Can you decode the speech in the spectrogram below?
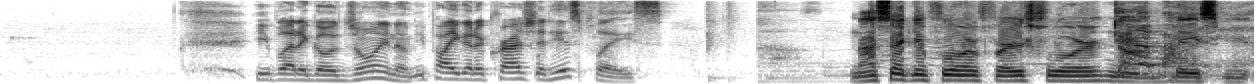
he about to go join him. He probably gonna crash at his place. Not second floor, first floor, no basement.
